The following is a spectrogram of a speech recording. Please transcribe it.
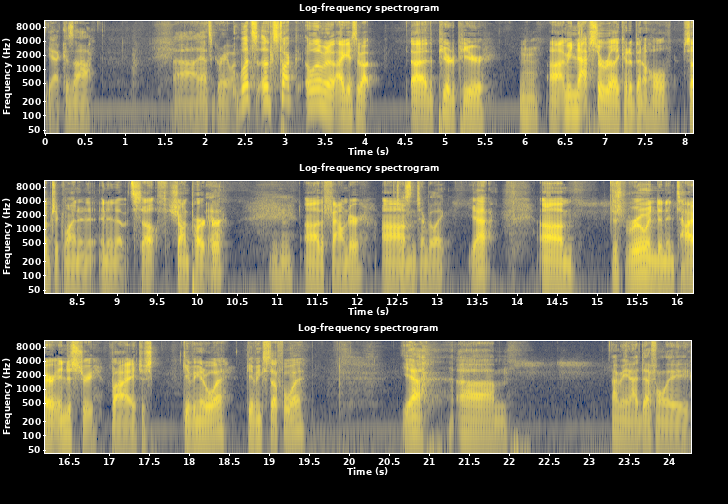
yeah, Kazaa. Uh, that's a great one. Let's let's talk a little bit, I guess, about uh, the peer to peer. I mean, Napster really could have been a whole subject line in, in and of itself. Sean Parker, uh, the founder. Um, Justin Timberlake. yeah, um, just ruined an entire industry by just giving it away, giving stuff away. Yeah. Um, I mean, I definitely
